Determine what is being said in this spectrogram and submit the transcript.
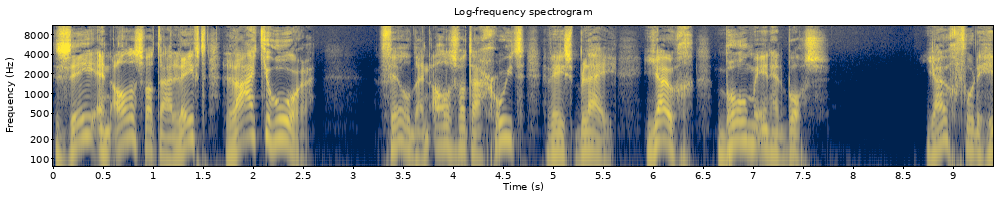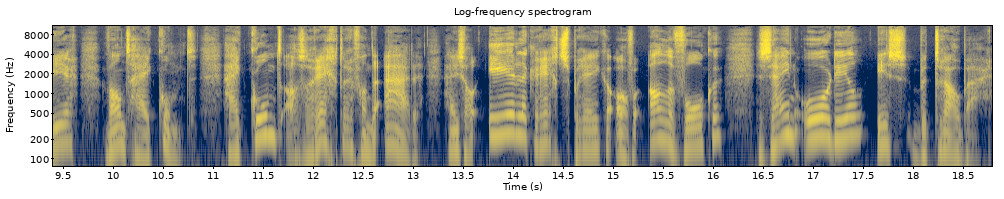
zee en alles wat daar leeft, laat je horen. Velden en alles wat daar groeit, wees blij. Juich, bomen in het bos. Juich voor de Heer, want Hij komt. Hij komt als rechter van de aarde. Hij zal eerlijk recht spreken over alle volken. Zijn oordeel is betrouwbaar.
